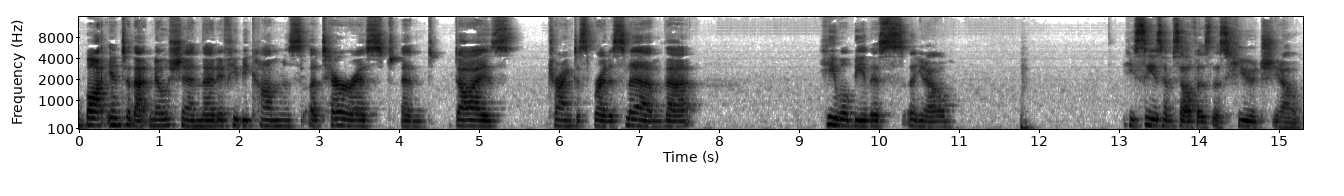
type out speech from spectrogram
bought into that notion that if he becomes a terrorist and dies trying to spread Islam, that he will be this, uh, you know, he sees himself as this huge, you know,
